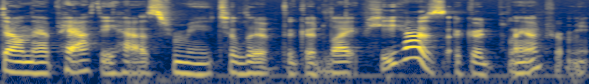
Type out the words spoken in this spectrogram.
down that path He has for me to live the good life. He has a good plan for me.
